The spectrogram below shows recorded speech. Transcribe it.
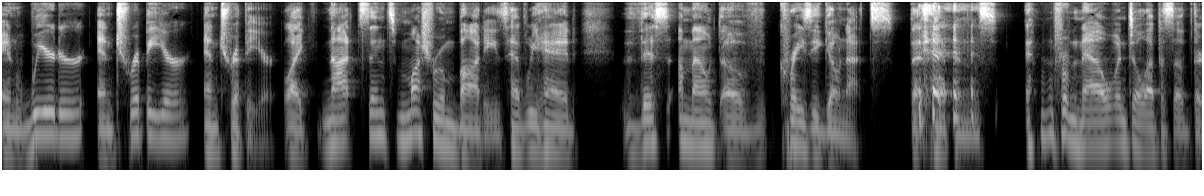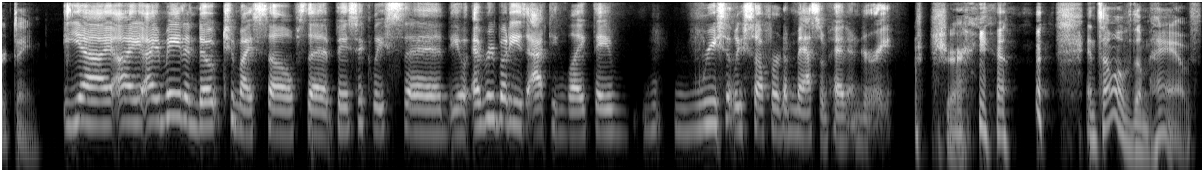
and weirder and trippier and trippier like not since mushroom bodies have we had this amount of crazy go nuts that happens from now until episode 13. Yeah, I, I made a note to myself that basically said, you know, everybody's acting like they recently suffered a massive head injury. Sure. Yeah. and some of them have.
